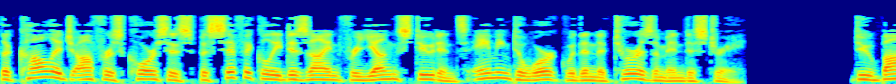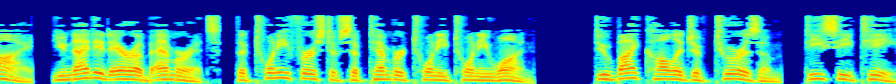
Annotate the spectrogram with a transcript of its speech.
The college offers courses specifically designed for young students aiming to work within the tourism industry. Dubai, United Arab Emirates, the 21st of September 2021. Dubai College of Tourism, DCT,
